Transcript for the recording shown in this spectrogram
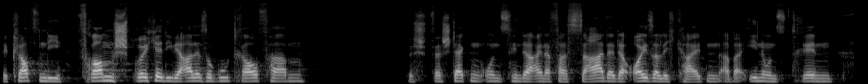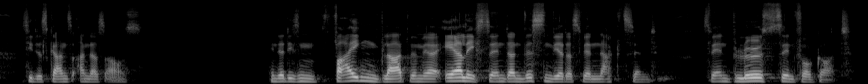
wir klopfen die frommen Sprüche, die wir alle so gut drauf haben. Wir verstecken uns hinter einer Fassade der Äußerlichkeiten, aber in uns drin sieht es ganz anders aus hinter diesem Feigenblatt, wenn wir ehrlich sind, dann wissen wir, dass wir nackt sind, dass wir entblößt sind vor Gott.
